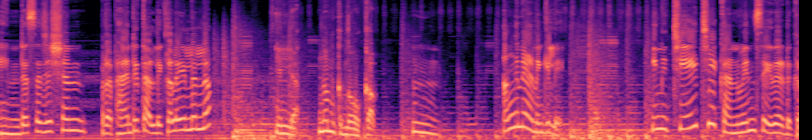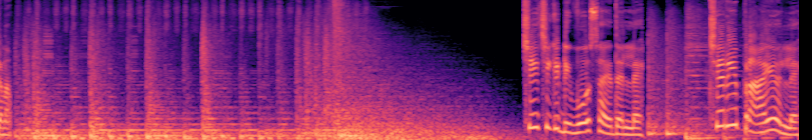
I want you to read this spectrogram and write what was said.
എന്റെ സജഷൻ പ്രഭാന്റി തള്ളിക്കളയില്ലല്ലോ? ഇല്ല നമുക്ക് നോക്കാം. അങ്ങനെയാണെങ്കിലേ ഇനി ചേച്ചിയെ കൺവിൻസ് ചെയ്തെടുക്കണം. ചേച്ചിക്ക് ഡിവോഴ്സ് ആയതല്ലേ? ചെറിയ പ്രായമല്ലേ?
